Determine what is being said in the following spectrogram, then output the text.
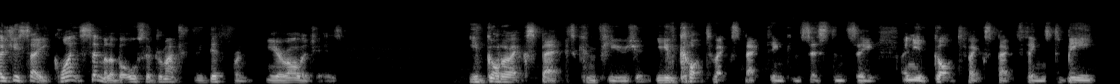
as you say, quite similar but also dramatically different neurologies, you've got to expect confusion. You've got to expect inconsistency, and you've got to expect things to be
